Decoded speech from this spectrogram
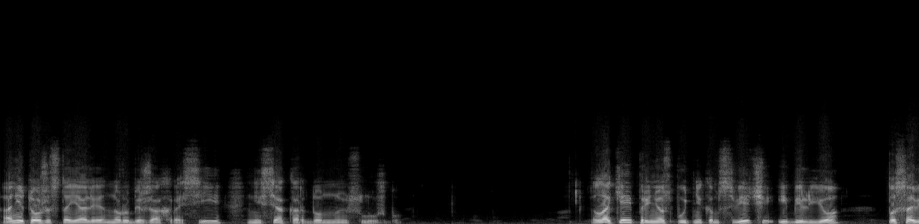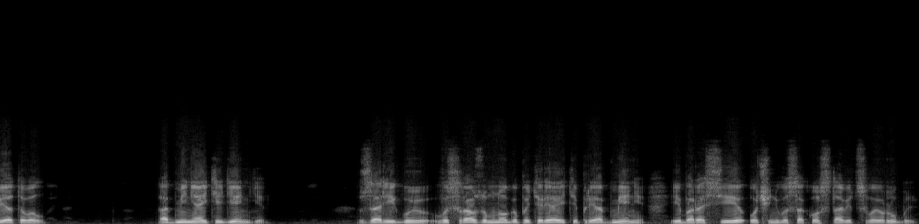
Они тоже стояли на рубежах России, неся кордонную службу. Лакей принес путникам свечи и белье, посоветовал. «Обменяйте деньги». За Ригую вы сразу много потеряете при обмене, ибо Россия очень высоко ставит свой рубль.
